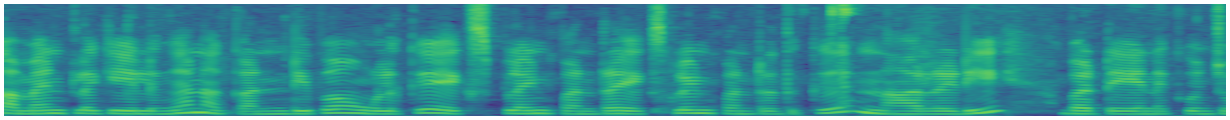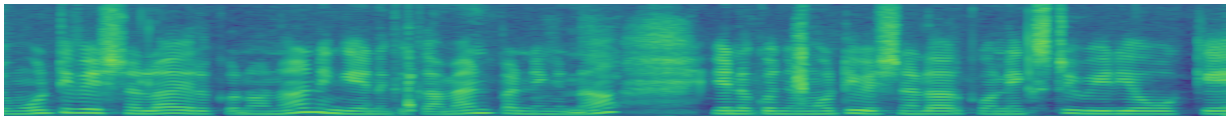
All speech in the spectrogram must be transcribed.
கமெண்ட்டில் கேளுங்க. நான் கண்டிப்பாக உங்களுக்கு எக்ஸ்பிளைன் பண்ணுறேன் எக்ஸ்பிளைன் பண்ணுறதுக்கு நான் ரெடி பட் எனக்கு கொஞ்சம் மோட்டிவேஷ்னலாக இருக்கணும்னா நீங்கள் எனக்கு கமெண்ட் பண்ணிங்கன்னா எனக்கு கொஞ்சம் மோட்டிவேஷ்னலாக இருக்கும். நெக்ஸ்ட்டு வீடியோ ஓகே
